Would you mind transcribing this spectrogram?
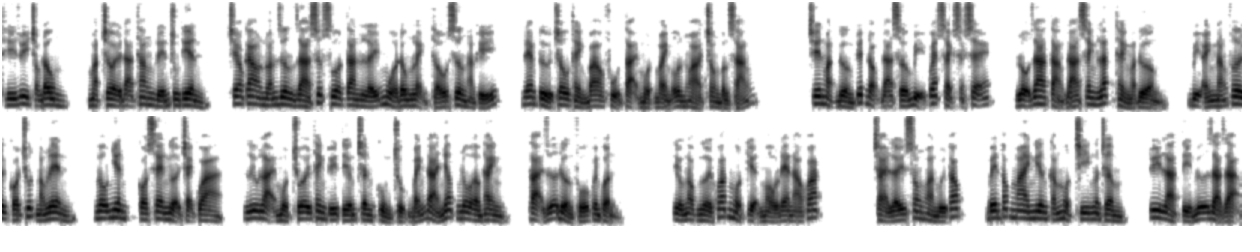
Thí duy trọng đông mặt trời đã thăng đến trung tiên treo cao đoán dương ra sức xua tan lấy mùa đông lạnh thấu xương hàn khí đem từ châu thành bao phủ tại một mảnh ôn hòa trong vầng sáng trên mặt đường tuyết động đã sớm bị quét sạch sạch sẽ lộ ra tảng đá xanh lắt thành mặt đường bị ánh nắng phơi có chút nóng lên ngẫu nhiên có xe ngựa chạy qua lưu lại một chuỗi thanh thúy tiếng chân cùng chục bánh đà nhấp nô âm thanh tại giữa đường phố quanh quẩn. Tiểu ngọc người khoác một kiện màu đen áo khoác trải lấy xong hoàn bụi tóc bên tóc mai nghiêng cắm một chi ngân châm tuy là tỷ nữ giả dạng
